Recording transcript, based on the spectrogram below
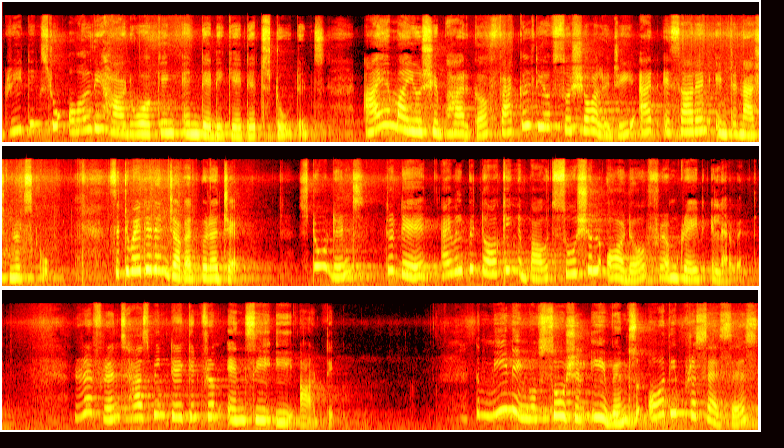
Greetings to all the hardworking and dedicated students. I am Ayushi Bhargav, Faculty of Sociology at SRN International School, situated in Jagatpura, Jaipur. Students, today I will be talking about social order from grade 11th. Reference has been taken from NCERT. The meaning of social events or the processes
